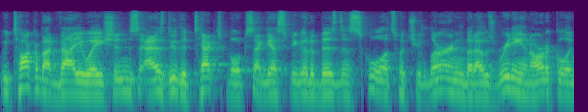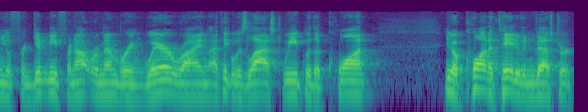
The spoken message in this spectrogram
we talk about valuations, as do the textbooks. I guess if you go to business school, that's what you learn. But I was reading an article, and you'll forgive me for not remembering where, Ryan. I think it was last week with a quant, you know, quantitative investor,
